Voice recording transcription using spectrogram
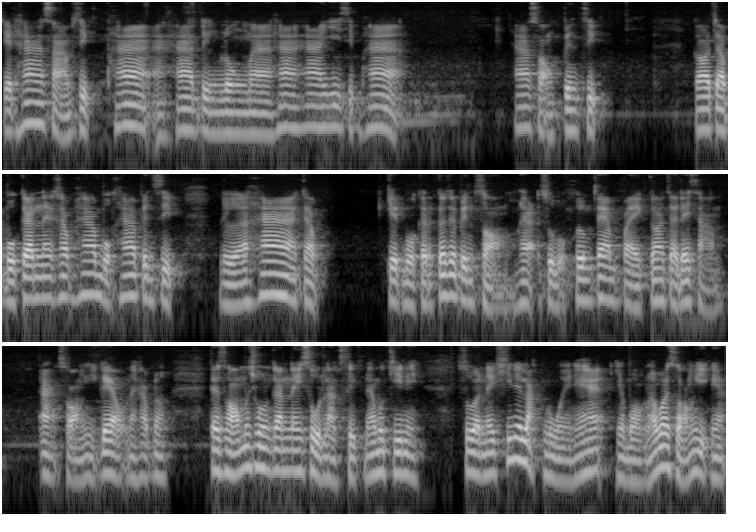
7 5 35อะ5ดึงลงมา5 5 25 5 2เป็น10ก็จะบวกกันนะครับ5บวก5เป็น10เหลือ5กับ7บวกกันก็จะเป็น2นะฮะสูตรบวกเพิ่มแต้มไปก็จะได้3อะ2อีกแล้วนะครับเนาะแต่2มาชนกันในสูตรหลัก10นะเมื่อกี้นี่ส่วนในที่ในหลักหน่วยนะฮะอย่าบอกนะว่า 2 อีกเนี่ย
